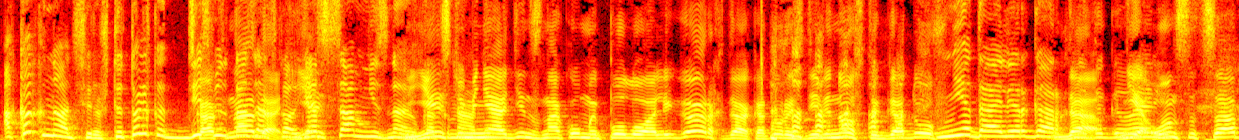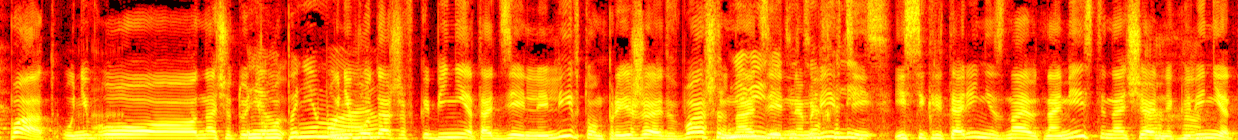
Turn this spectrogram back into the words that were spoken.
а как надо, Сереж? Ты только 10 как минут надо. назад сказал, есть, я сам не знаю, Есть у надо. меня один знакомый полуолигарх, да, который с 90-х годов... Не до олигарх, да, нет, он социопат. У него, значит, у него, у него даже в кабинет отдельный лифт, он приезжает в башню на отдельном лифте, и секретари не знают, на месте начальник или нет.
